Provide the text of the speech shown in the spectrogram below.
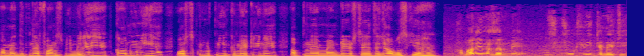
ہمیں جتنے فنڈز بھی ملے ہیں، قانونی ہیں اور سکروٹنی کمیٹی نے اپنے مینڈیٹ سے تجاوز کیا ہے۔ ہماری نظر میں سکروٹنی کمیٹی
